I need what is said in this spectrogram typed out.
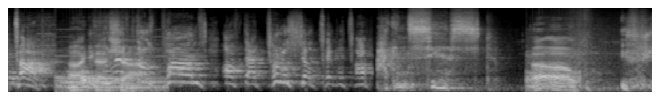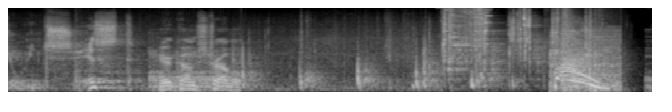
Tabletop. I like if that you shot. lift those palms off that turtle shell tabletop, I insist. Uh-oh. If you insist. Here comes trouble. Boom!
